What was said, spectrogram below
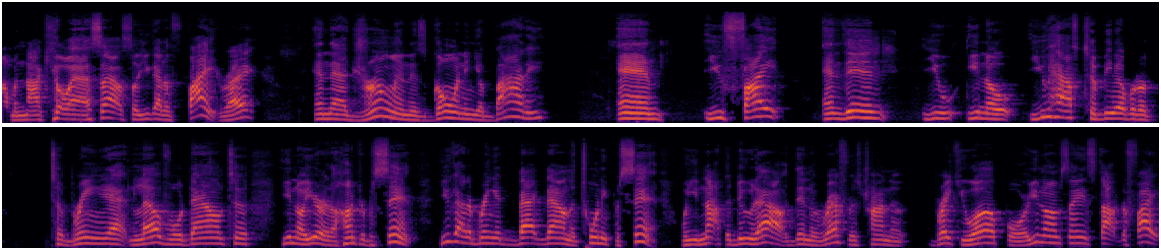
come and knock your ass out. So you got to fight, right? And that adrenaline is going in your body, and you fight, and then you, you know, you have to be able to to bring that level down to, you know, you're at hundred percent. You got to bring it back down to twenty percent. When you knock the dude out, then the ref is trying to break you up, or you know what I'm saying, stop the fight.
